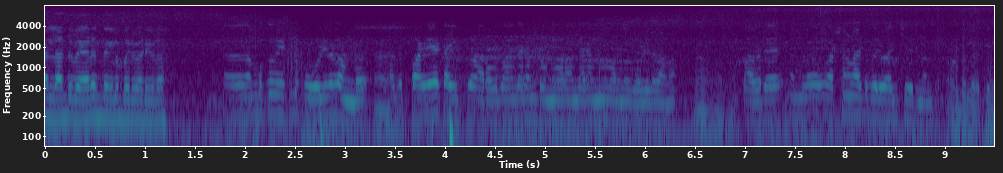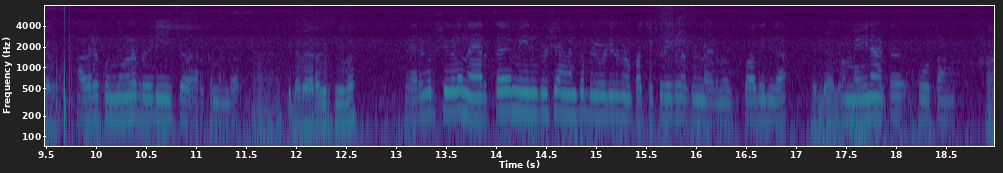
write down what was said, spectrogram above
അല്ലാണ്ട് വേറെ എന്തെങ്കിലും പരിപാടികൾ നമുക്ക് വീട്ടിൽ കോഴികളുണ്ട്. അത് പഴയ ടൈപ്പ് അറുപതാം തരം തൊണ്ണൂറാം തരം എന്ന് പറഞ്ഞ കോഴികളാണ്. അപ്പോൾ അവരെ നമ്മൾ വർഷങ്ങളായിട്ട് പരിപാലിച്ചു വരുന്നുണ്ട്. പിന്നെ അവരെ കുഞ്ഞുങ്ങളെ ബ്രീഡ് ചെയ്യിച്ച് ഇറക്കുന്നുണ്ട്. പിന്നെ വേറെ കൃഷികൾ വേറെ കൃഷികൾ നേരത്തെ മീൻ കൃഷി അങ്ങനത്തെ പരിപാടികളുണ്ട് പച്ചക്കറികളൊക്കെ ഉണ്ടായിരുന്നു. ഇപ്പോൾ അതില്ല. ഇപ്പം മെയിനായിട്ട് പോത്താണ്. അപ്പൊ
